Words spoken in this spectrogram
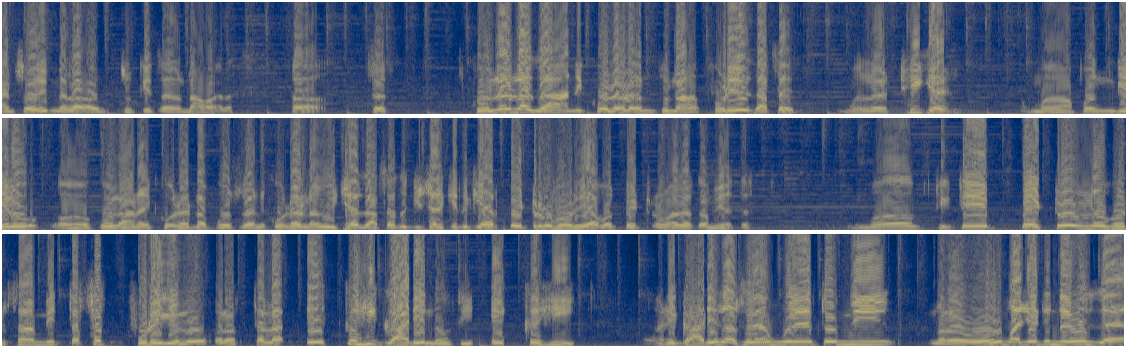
am sorry मला चुकीचं नाव आलं. तर कोलारला जा आणि कोलारवरून तुला पुढे जाता येत मला ठीक आहे. मग आपण गेलो कोलाड कोलार आणि पोहोचलो आणि कोलाडला विचार जाता तर विचार केला की यार पेट्रोल भरूया आपण पेट्रोल माझा कमी होतं. मग तिथे पेट्रोल न भरता आम्ही तसंच पुढे गेलो. रस्त्याला एकही गाडी नव्हती एकही. आणि गाडी नसल्यामुळे तर मी रोड माझ्यासाठी नवीनच आहे.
